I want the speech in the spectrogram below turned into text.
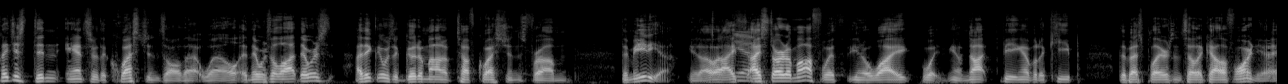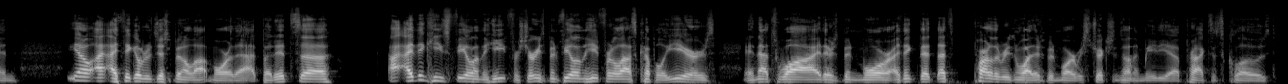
Clay just didn't answer the questions all that well, and there was a lot. There was I think there was a good amount of tough questions from the media. You know, I Yeah. I start him off with you know why what you know not being able to keep the best players in Southern California and you know, I, I think it would have just been a lot more of that. But it's, uh, I, I think he's feeling the heat for sure. He's been feeling the heat for the last couple of years, and that's why there's been more. I think that that's part of the reason why there's been more restrictions on the media, practice closed.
